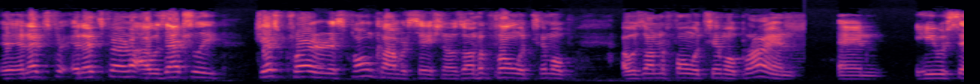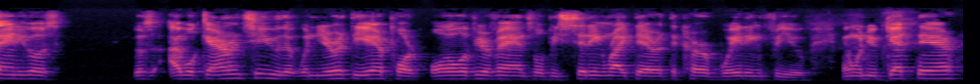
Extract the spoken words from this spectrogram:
and that's and that's fair enough. I was actually just prior to this phone conversation, I was on the phone with Tim. O- I was on the phone with Tim O'Brien, and he was saying, he goes, he goes, I will guarantee you that when you're at the airport, all of your vans will be sitting right there at the curb waiting for you. And when you get there,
